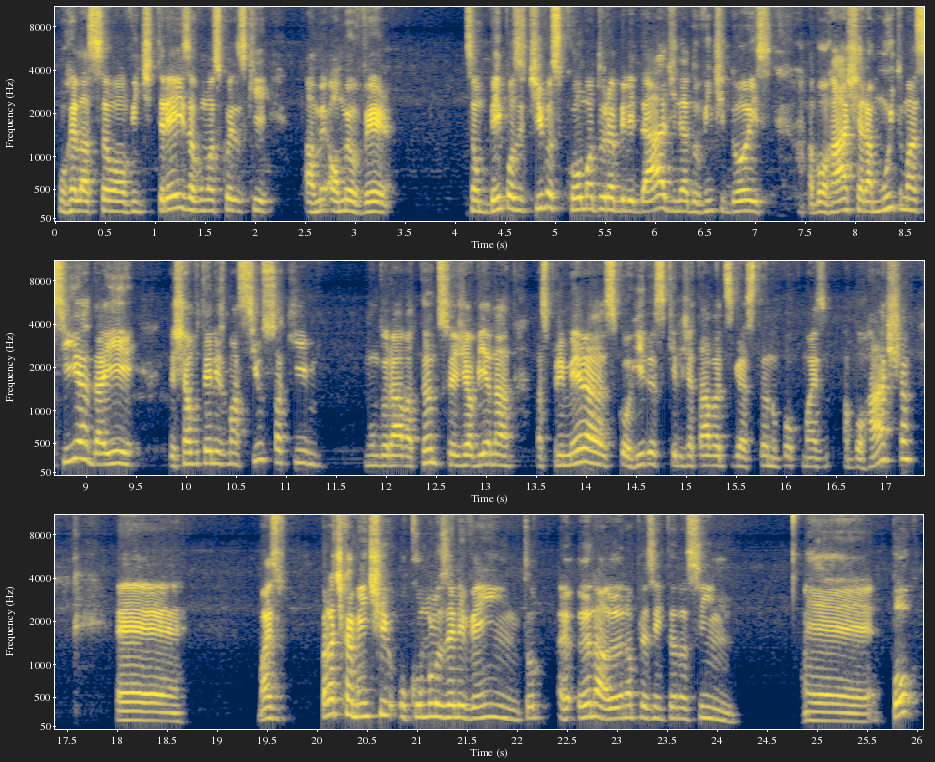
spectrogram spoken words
com relação ao 23, algumas coisas que, ao meu ver, são bem positivas, como a durabilidade né, do 22. A borracha era muito macia, daí deixava o tênis macio, só que não durava tanto, você já via na, nas primeiras corridas que ele já estava desgastando um pouco mais a borracha. É, mas praticamente o Cúmulos ele vem todo, é, ano a ano apresentando assim é, pou,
